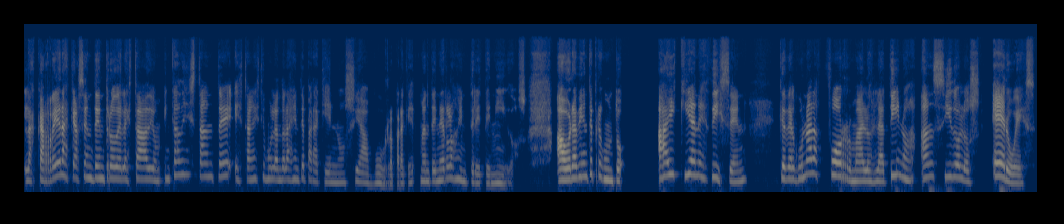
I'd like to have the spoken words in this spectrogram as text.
las carreras que hacen dentro del estadio. En cada instante están estimulando a la gente para que no se aburra, para que mantenerlos entretenidos. Ahora bien, te pregunto, hay quienes dicen que de alguna forma los latinos han sido los héroes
